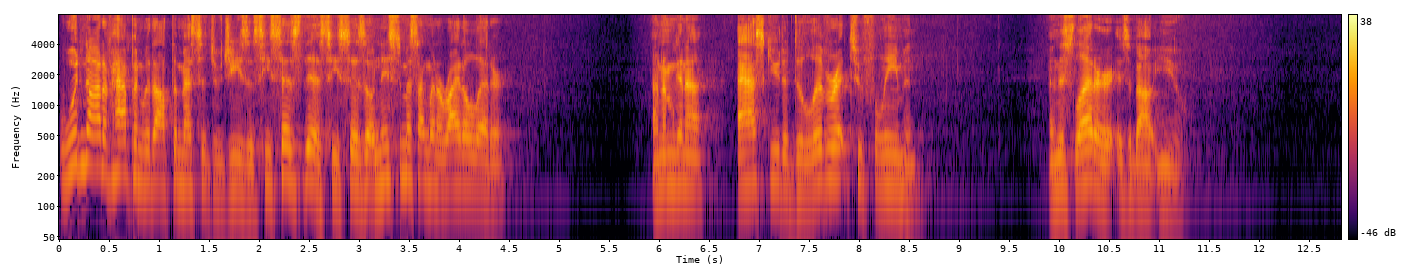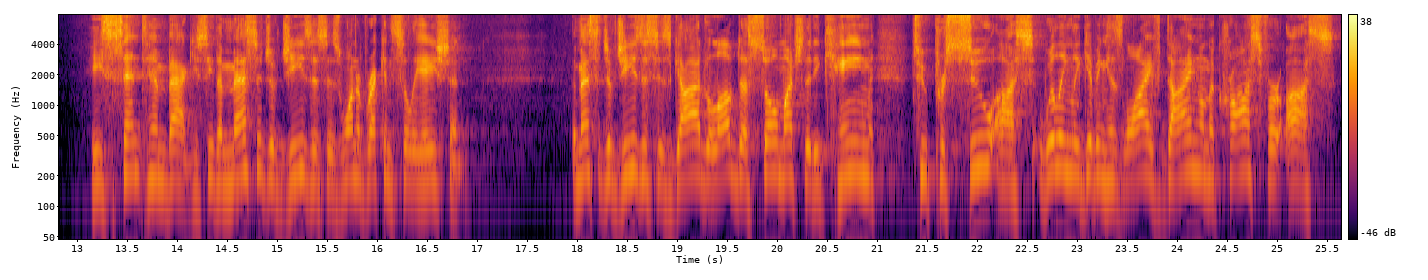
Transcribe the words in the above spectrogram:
would not have happened without the message of Jesus. He says this He says, Onesimus, I'm going to write a letter, and I'm going to ask you to deliver it to Philemon. And this letter is about you. He sent him back. You see, the message of Jesus is one of reconciliation. The message of Jesus is God loved us so much that he came to pursue us, willingly giving his life, dying on the cross for us,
